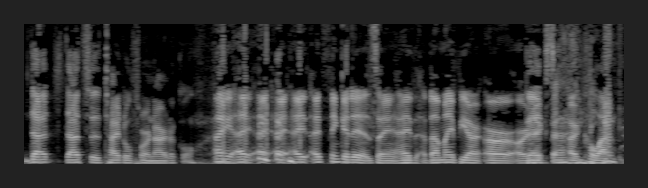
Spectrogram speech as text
that's that's a title for an article. I, I, I, I, I think it is. I, I, that might be our, our, our next Bath uh, collab, co-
